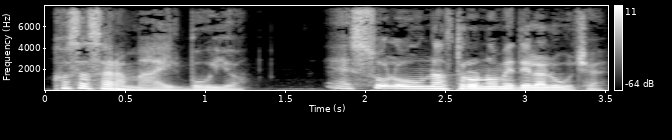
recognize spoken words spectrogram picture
Cosa sarà mai il buio? È solo un altro nome della luce.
